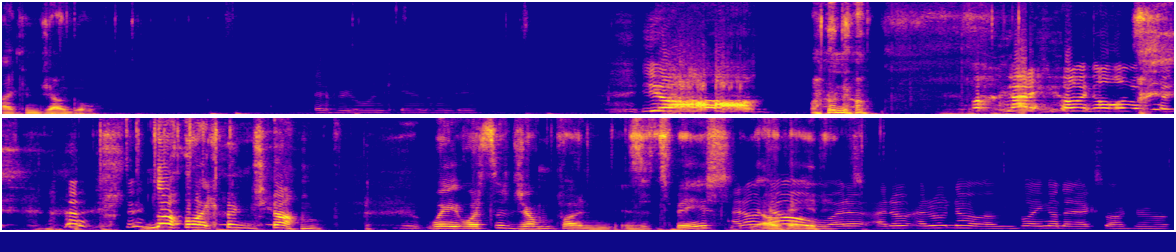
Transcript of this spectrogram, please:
I can juggle. Everyone can, Hunter. Yo! Oh, no. Oh got it going all over the place. No, I couldn't jump. Wait, what's the jump button? Is it space? I don't okay, know. I don't. I don't. I don't know. I'm playing on an Xbox remote.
